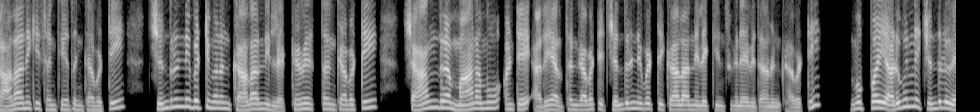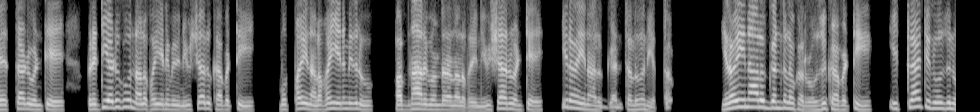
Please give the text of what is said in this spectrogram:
కాలానికి సంకేతం కాబట్టి చంద్రుణ్ణి బట్టి మనం కాలాన్ని లెక్క వేస్తాం కాబట్టి చాంద్రమానము అంటే అదే అర్థం కాబట్టి చంద్రుణ్ణి బట్టి కాలాన్ని లెక్కించుకునే విధానం కాబట్టి 30 అడుగుల్ని చంద్రుడు వేస్తాడు అంటే ప్రతి అడుగు 48 నిమిషాలు కాబట్టి 30, 48లు 1440 నిమిషాలు అంటే 24 గంటలు అని ఎత్తాం ఇరవై నాలుగు గంటలు ఒక రోజు కాబట్టి ఇట్లాంటి రోజులు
